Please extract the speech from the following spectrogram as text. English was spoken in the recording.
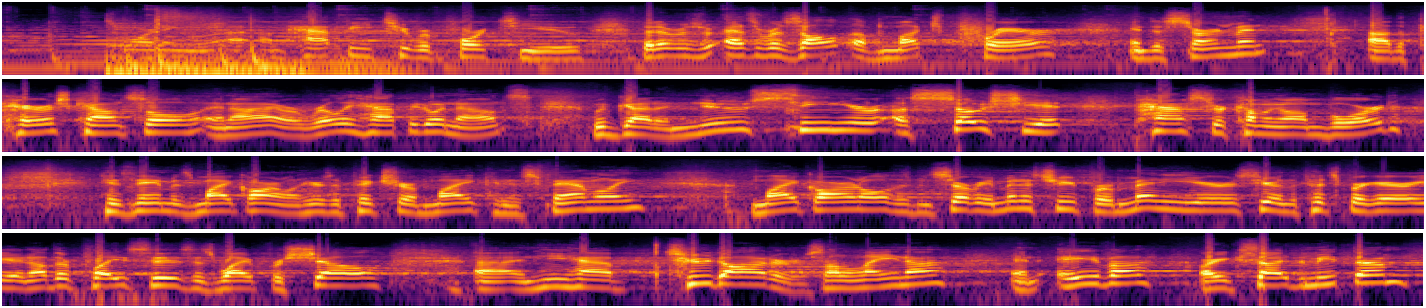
Happy to report to you that as a result of much prayer and discernment, uh, the parish council and I are really happy to announce we've got a new senior associate pastor coming on board. His name is Mike Arnold. Here's a picture of Mike and his family. Mike Arnold has been serving in ministry for many years here in the Pittsburgh area and other places. His wife Rochelle, uh, and he have two daughters, Elena and Ava. Are you excited to meet them?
